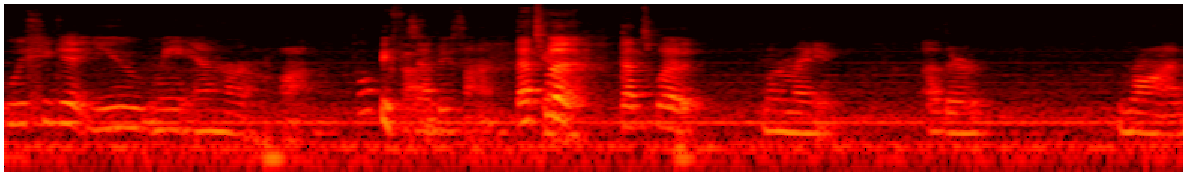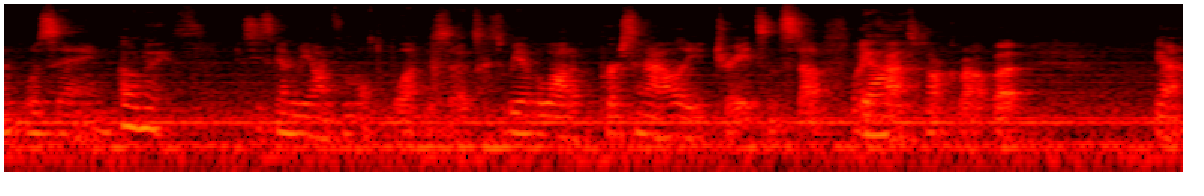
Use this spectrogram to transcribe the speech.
we could get you, me, and her on. that'll be fun. That'd be fun. That's Yeah. what that's what one of my other Ron was saying. oh, nice. He's going to be on for multiple episodes because we have a lot of personality traits and stuff like Yeah. that to talk about. But yeah,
